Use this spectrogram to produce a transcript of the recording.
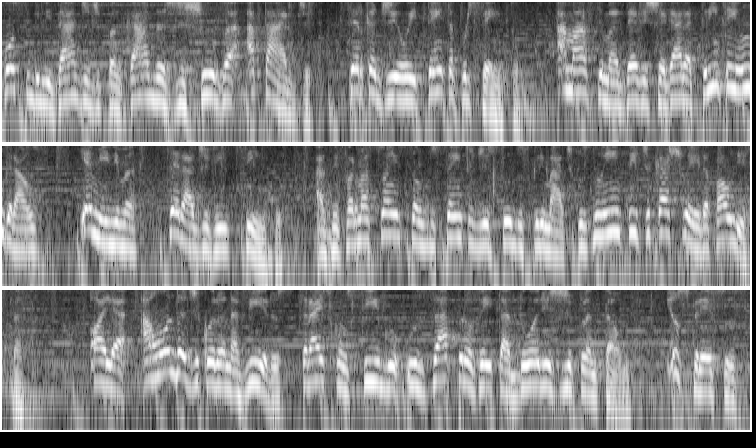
possibilidade de pancadas de chuva à tarde, cerca de 80%. A máxima deve chegar a 31 graus e a mínima será de 25. As informações são do Centro de Estudos Climáticos do INPE de Cachoeira Paulista. Olha, a onda de coronavírus traz consigo os aproveitadores de plantão. E os preços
